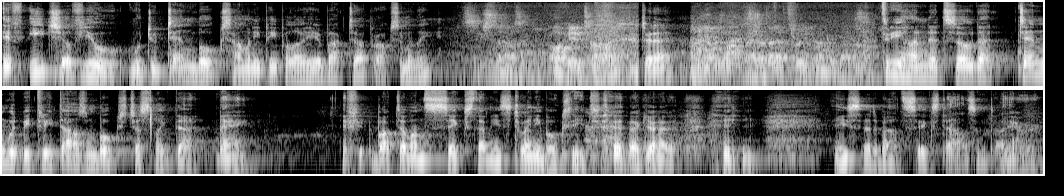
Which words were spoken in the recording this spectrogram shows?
if each of you would do 10 books, how many people are here, Bhakta, approximately? 6,000. Oh, here tonight? Today? Around about 300. 300, so that 10 would be 3,000 books, just like that. Bang. If you, Bhakta wants six, that means 20 books each. Got it. he said about 6,000, I heard.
